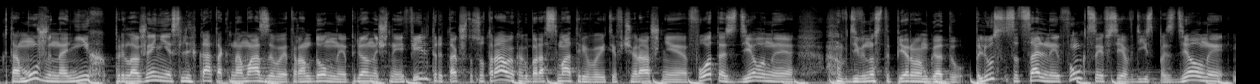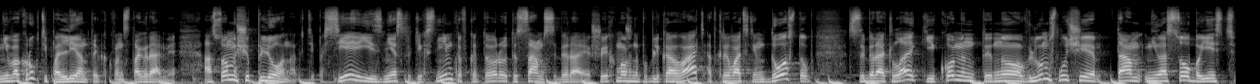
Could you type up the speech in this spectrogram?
К тому же на них приложение слегка так намазывает рандомные пленочные фильтры, так что с утра вы как бы рассматриваете вчерашние фото, сделанные в 91 году. Плюс социальные функции все в Диспо сделаны не вокруг типа ленты, как в Инстаграме, а с помощью пленок, типа серии из нескольких снимков, которые ты сам собираешь. Их можно публиковать, открывать к ним доступ, собирать лайки и комменты, но в любом случае там не особо есть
